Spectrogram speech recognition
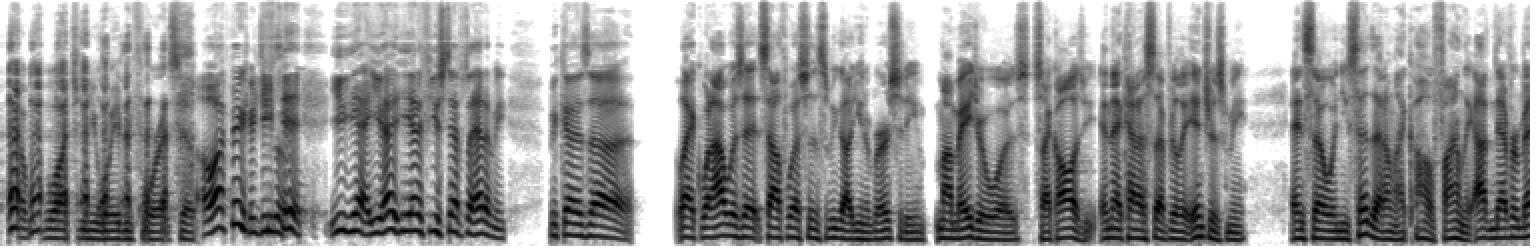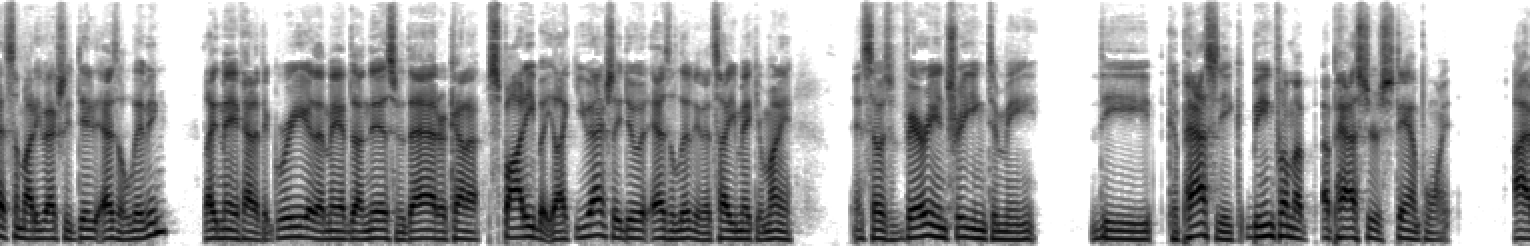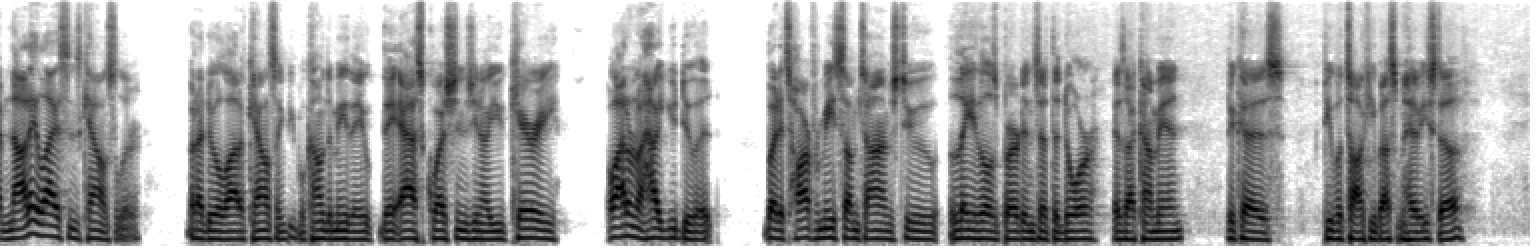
I'm watching you way before I said. Oh, I figured you did. You yeah, you had you had a few steps ahead of me because uh like when I was at Southwestern Oswego University, my major was psychology, and that kind of stuff really interests me. And so when you said that, I'm like, oh, finally, I've never met somebody who actually did it as a living. Like may have had a degree, or that may have done this or that, or kind of spotty, but like you actually do it as a living. That's how you make your money. And so it's very intriguing to me the capacity being from a, a pastor's standpoint. I'm not a licensed counselor, but I do a lot of counseling. People come to me, they they ask questions. You know, you carry. Well, I don't know how you do it, but it's hard for me sometimes to lay those burdens at the door as I come in because people talk to you about some heavy stuff,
